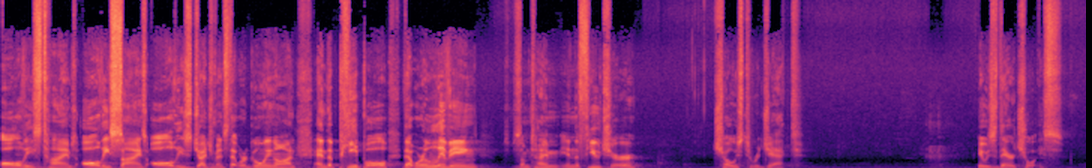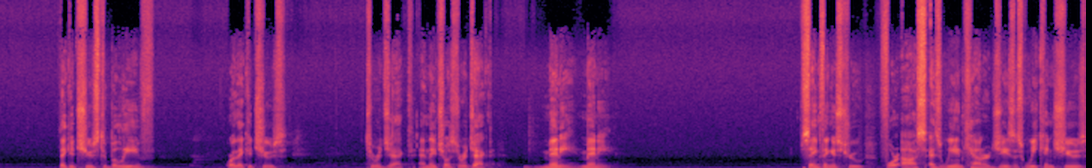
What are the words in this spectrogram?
all these times, all these signs, all these judgments that were going on, and the people that were living sometime in the future chose to reject. It was their choice. They could choose to believe or they could choose to reject, and they chose to reject. Many, many same thing is true for us as we encounter Jesus. We can choose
